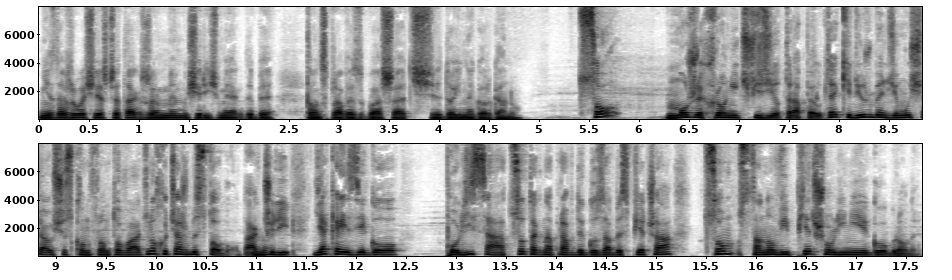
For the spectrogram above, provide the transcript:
nie zdarzyło się jeszcze tak, że my musieliśmy jak gdyby tą sprawę zgłaszać do innego organu. Co może chronić fizjoterapeutę, kiedy już będzie musiał się skonfrontować, no chociażby z tobą, tak? Mhm. Czyli jaka jest jego polisa, co tak naprawdę go zabezpiecza, co stanowi pierwszą linię jego obrony?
